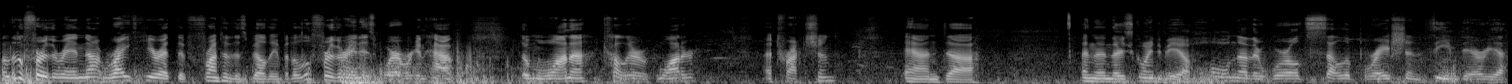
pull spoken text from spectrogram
a little further in, not right here at the front of this building, but a little further in is where we're going to have the Moana Color of Water attraction. And, uh, and then there's going to be a whole nother world celebration themed area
